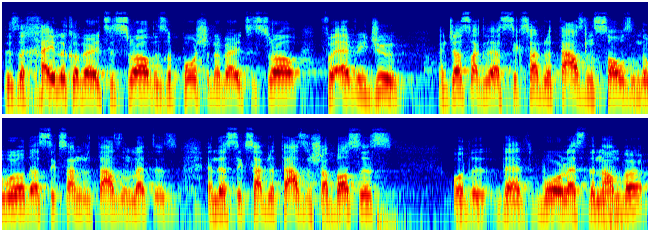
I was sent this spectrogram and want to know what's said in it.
There's a chaylik of Eretz Yisrael, there's a portion of Eretz Yisrael for every Jew. And just like there are 600,000 souls in the world, there are 600,000 letters, and there are 600,000 Shabboses, or the, that's more or less the number.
